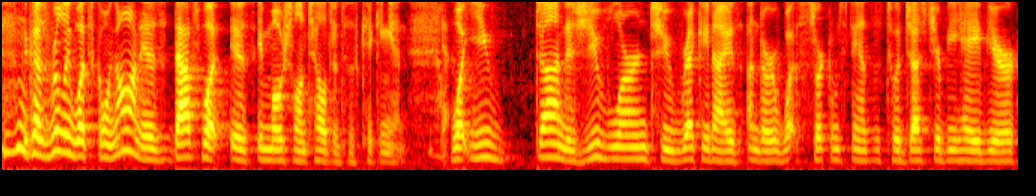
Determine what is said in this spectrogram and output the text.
Mm-hmm. Because really what's going on is that's what is emotional intelligence is kicking in. Yes. What you've done is you've learned to recognize under what circumstances to adjust your behavior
